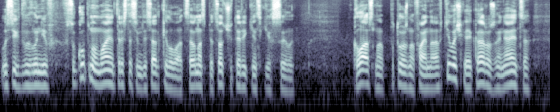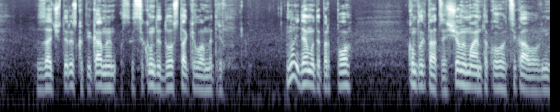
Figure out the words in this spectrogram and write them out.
усіх двигунів в сукупно має 370 кВт. Це у нас 504 кінських сили. Класна, потужна, файна автівочка, яка розганяється за 4 з копійками секунди до 100 км. Ну, йдемо тепер по комплектації. Що ми маємо такого цікавого в ній?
